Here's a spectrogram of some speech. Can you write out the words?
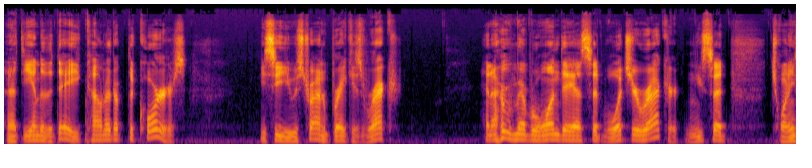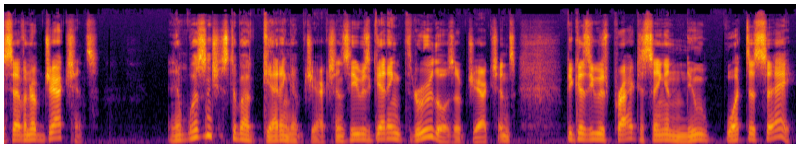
and at the end of the day, he counted up the quarters. You see, he was trying to break his record. And I remember one day I said, What's your record? And he said, 27 objections. And it wasn't just about getting objections, he was getting through those objections because he was practicing and knew what to say.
